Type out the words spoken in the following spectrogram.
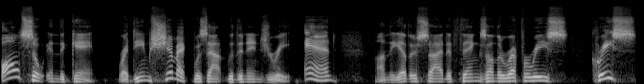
Also in the game, Radim Simek was out with an injury. And on the other side of things, on the referee's crease,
